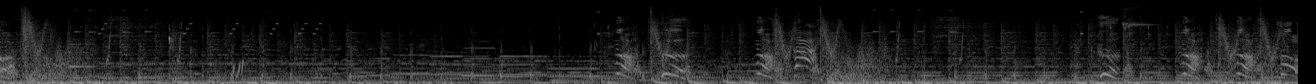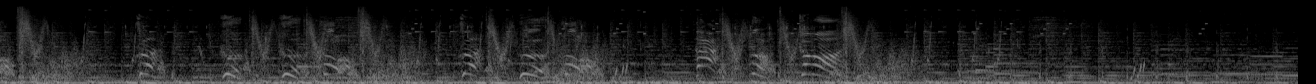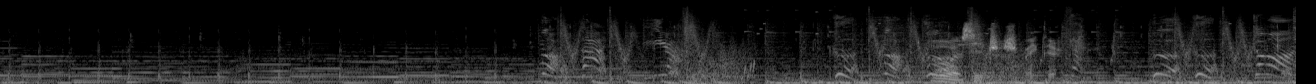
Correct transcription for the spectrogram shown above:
Come on! I see a treasure right there. Come on!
